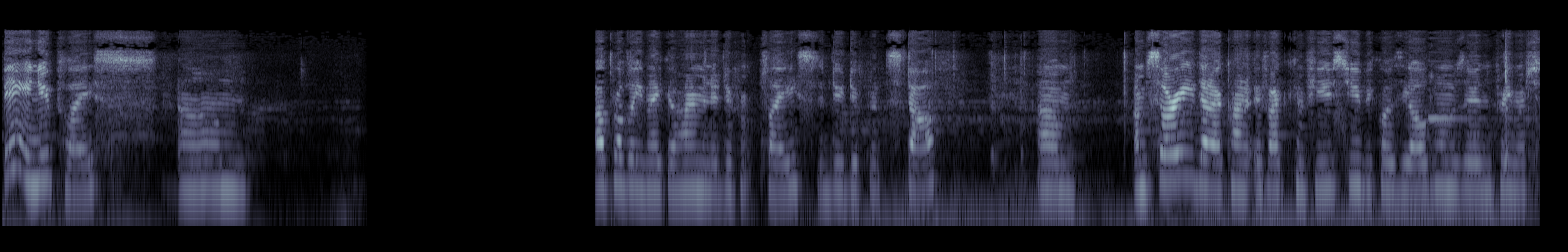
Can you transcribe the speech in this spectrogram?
being a new place, um, I'll probably make a home in a different place and do different stuff. Um, I'm sorry that I kind of, if I confused you because the old one was in pretty much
